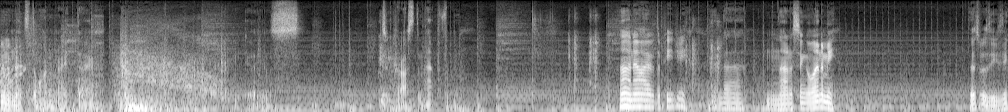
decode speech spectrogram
Assuming that's the one right there. Because. It's across the map from. Oh, now I have the PG. And, uh, not a single enemy. This was easy.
